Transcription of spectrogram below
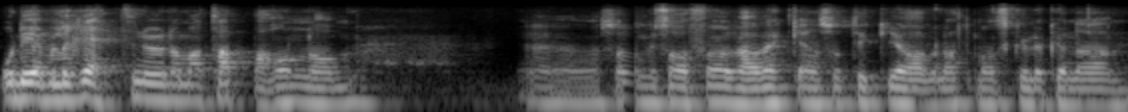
Och det är väl rätt nu när man tappar honom. Eh, som vi sa förra veckan så tycker jag väl att man skulle kunna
